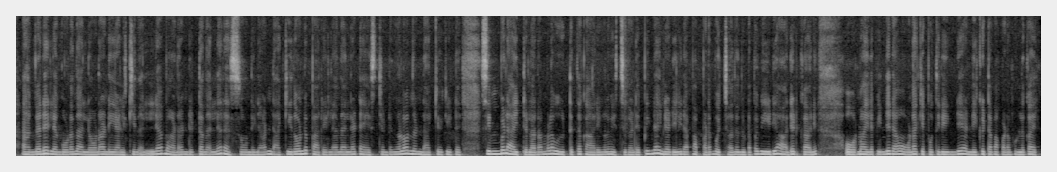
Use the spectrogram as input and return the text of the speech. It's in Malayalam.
അങ്ങനെ എല്ലാം കൂടെ നല്ലോണം ഇളക്കി നല്ല മണം ഉണ്ട് നല്ല രസമുണ്ട്. ഞാൻ ഉണ്ടാക്കിയതുകൊണ്ട് പറയില്ല നല്ല ടേസ്റ്റ് ഉണ്ട്. നിങ്ങളൊന്ന് ഉണ്ടാക്കി നോക്കിയിട്ട് സിമ്പിളായിട്ടുള്ള നമ്മളെ വീട്ടിലത്തെ കാര്യങ്ങൾ വെച്ച് കണ്ടേ. പിന്നെ അതിന്റെ ഇടയിൽ ഞാൻ പപ്പടം പൊച്ചാൻ നിന്നിട്ട് അപ്പോൾ വീഡിയോ ആദ്യം എടുക്കാൻ ഓർമ്മയില്ല. പിന്നെ ഞാൻ ഓണാക്കിയപ്പോൾ എന്റെ എണ്ണയ്ക്ക് ഇട്ട പപ്പടം ഫുള്ള്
